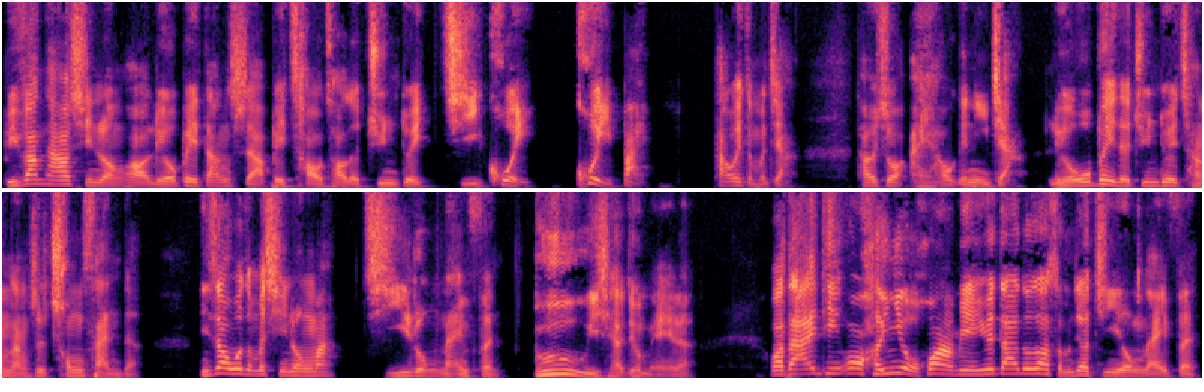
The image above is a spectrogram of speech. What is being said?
比方他要形容哈，刘备当时啊被曹操的军队击溃溃败。他会怎么讲？他会说：“哎呀，我跟你讲，刘备的军队常常是冲散的。你知道我怎么形容吗？即溶奶粉，噗一下就没了。哇！大家一听，哇，很有画面，因为大家都知道什么叫即溶奶粉，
